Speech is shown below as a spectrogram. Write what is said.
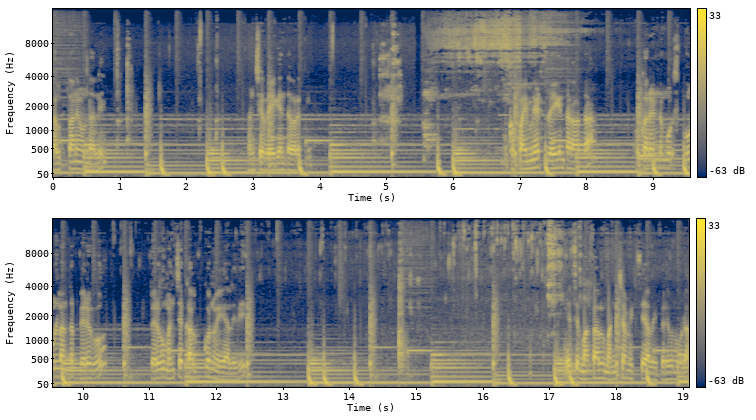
కలుపుతానే ఉండాలి. మంచిగా వేగేంత వరకు. ఒక ఫైవ్ మినిట్స్ వేగిన తర్వాత ఒక రెండు మూడు స్పూన్లు అంతా పెరుగు పెరుగు మంచిగా కలుపుకొని వేయాలి ఇది. వేసి మసాలాలు మంచిగా మిక్స్ చేయాలి ఈ పెరుగును కూడా.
